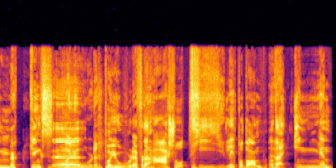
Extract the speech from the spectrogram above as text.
møkkings eh, På jordet. På jordet, For det er så tidlig på dagen. Og det er ingen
